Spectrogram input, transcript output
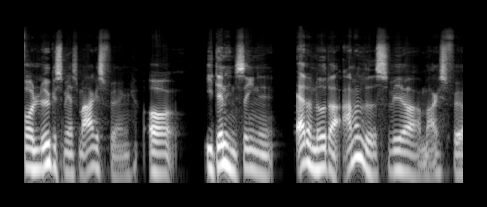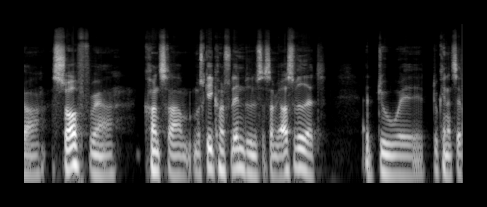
for at lykkes med jeres markedsføring? Og i den henseende, er der noget, der er anderledes ved at markedsføre software kontra måske konsulentydelser, som jeg også ved, at, at du, øh, du kender til?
